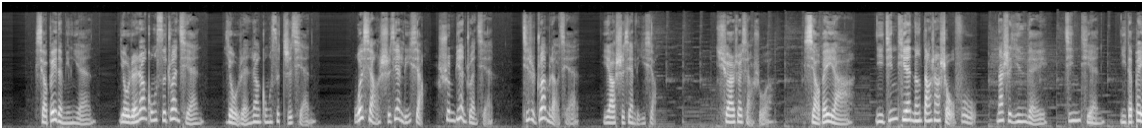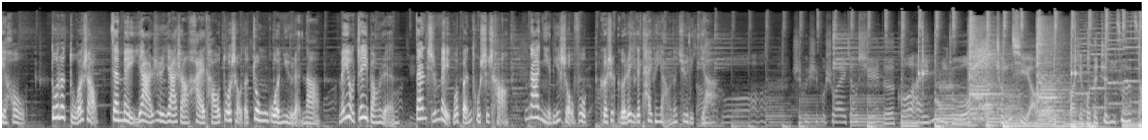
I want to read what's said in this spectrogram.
小贝的名言：“有人让公司赚钱，有人让公司值钱。”我想实现理想，顺便赚钱，即使赚不了钱，也要实现理想。圈圈想说：“小贝呀。”你今天能当上首富，那是因为今天你的背后多了多少在美亚、日亚上海淘剁手的中国女人呢？没有这帮人，单指美国本土市场，那你离首富可是隔着一个太平洋的距离呀！吃亏是福，摔跤学得快，弄拙成巧，把钱活得真自在。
